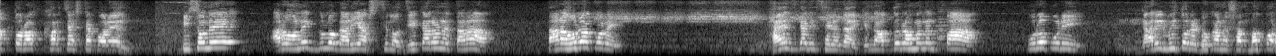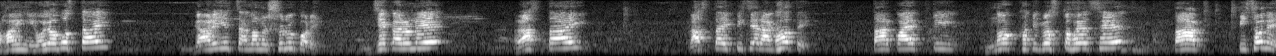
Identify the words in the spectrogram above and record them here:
আত্মরক্ষার চেষ্টা করেন। পিছনে আরও অনেকগুলো গাড়ি আসছিল, যে কারণে তারা তাড়াহুড়া করে হায়েস গাড়ি ছেড়ে দেয়। কিন্তু আব্দুর রহমানের পা পুরোপুরি গাড়ির ভিতরে ঢোকানো সম্ভবপর হয়নি। ওই অবস্থায় গাড়ি চালানো শুরু করে। যে কারণে রাস্তায় রাস্তায় পিচের আঘাতে তার কয়েকটি নখ ক্ষতিগ্রস্ত হয়েছে। তার পিছনে,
